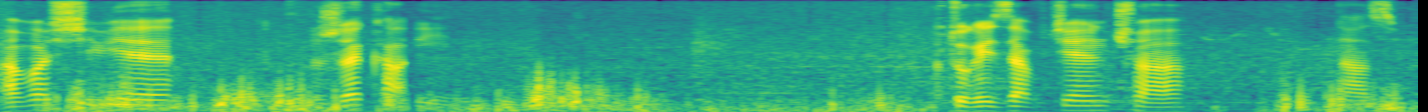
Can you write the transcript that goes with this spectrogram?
A właściwie rzeka Inn, której zawdzięcza nazwę.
